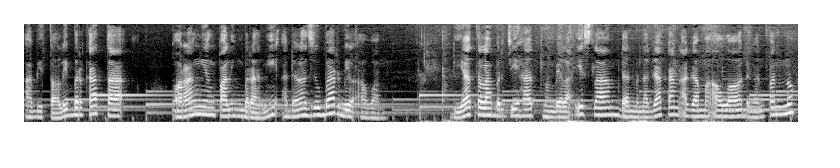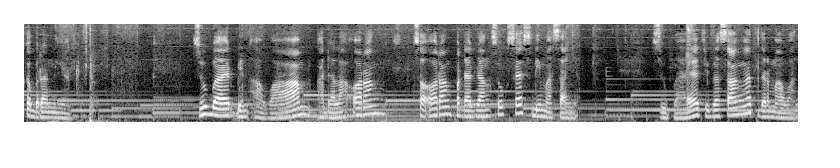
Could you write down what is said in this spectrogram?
Abi Thalib berkata, orang yang paling berani adalah Zubair bin Awam. Dia telah berjihad membela Islam dan menegakkan agama Allah dengan penuh keberanian. Zubair bin Awam adalah orang seorang pedagang sukses di masanya. Zubair juga sangat dermawan.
